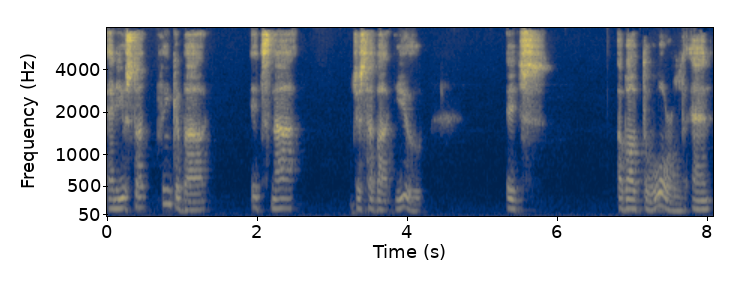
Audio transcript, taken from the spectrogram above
and you start think about it's not just about you. It's about the world and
